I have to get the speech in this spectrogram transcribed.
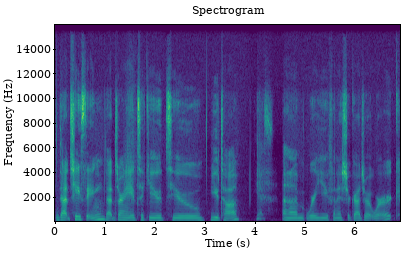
that chasing, that journey took you to Utah, Yes. um, where you finished your graduate work.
